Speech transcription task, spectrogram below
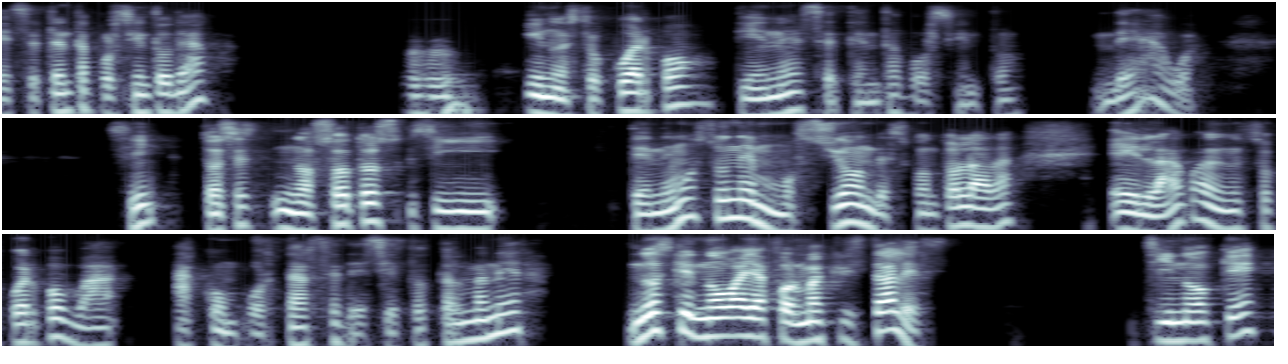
el 70% de agua. Y nuestro cuerpo tiene 70% de agua. ¿Sí? Entonces, nosotros, si tenemos una emoción descontrolada, el agua de nuestro cuerpo va a comportarse de cierta tal manera. No es que no vaya a formar cristales, sino que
